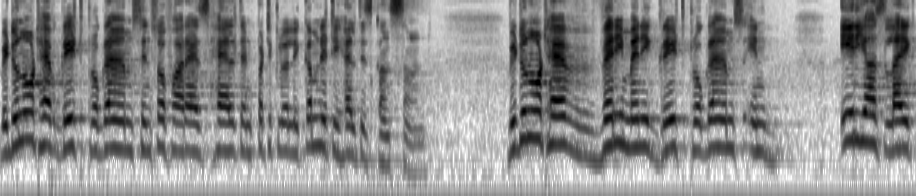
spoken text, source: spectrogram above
We do not have great programs insofar as health and particularly community health is concerned. We do not have very many great programs in areas like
